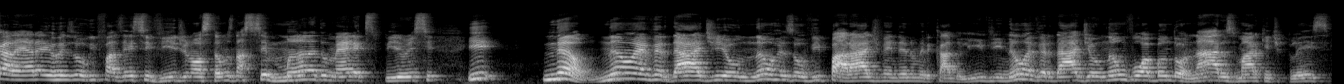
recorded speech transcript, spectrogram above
galera, eu resolvi fazer esse vídeo, nós estamos na semana do Meli Experience e não, não é verdade, eu não resolvi parar de vender no Mercado Livre, não é verdade, eu não vou abandonar os marketplaces.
